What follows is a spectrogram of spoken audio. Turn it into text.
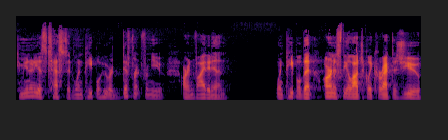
Community is tested when people who are different from you are invited in. When people that aren't as theologically correct as you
